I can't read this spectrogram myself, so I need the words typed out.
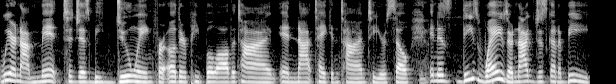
We are not meant to just be doing for other people all the time and not taking time to yourself. And is these waves are not just going to be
